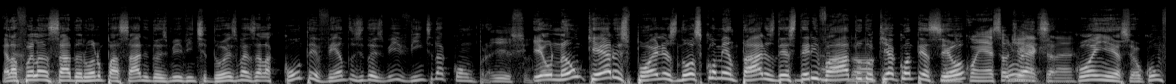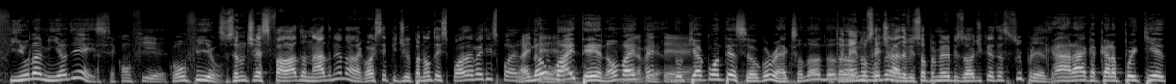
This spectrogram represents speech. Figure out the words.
Ela foi lançada no ano passado, em 2022, mas ela conta eventos de 2020 da compra. Isso. Eu não quero spoilers nos comentários desse derivado do que aconteceu. Não conhece a com o audiência, né? Conheço, eu confio na minha audiência. Você confia. Confio. Se você não tivesse falado nada, não é nada. Agora você pediu pra não ter spoiler, vai ter spoiler. Vai não ter, vai né? ter, não vai ter, vai ter. Do que aconteceu com o Rexon. Não, Eu também não, sei de nada, eu vi só o primeiro episódio e queria ter essa surpresa. Caraca, cara, porque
